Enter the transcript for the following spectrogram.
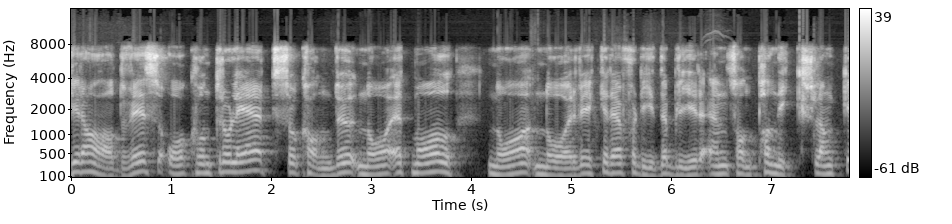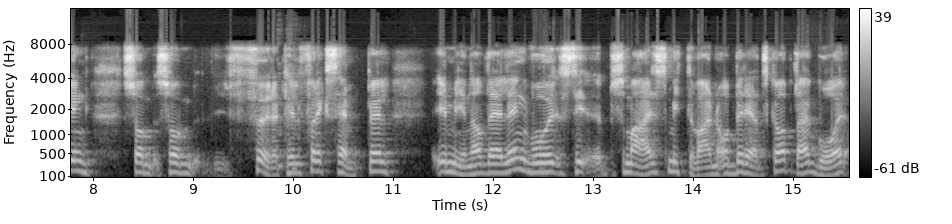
gradvis og kontrollert, så kan du nå et mål. Nå når vi ikke det fordi det blir en sånn panikkslanking som, som fører til f.eks. i min avdeling, hvor, som er smittevern og beredskap, der går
